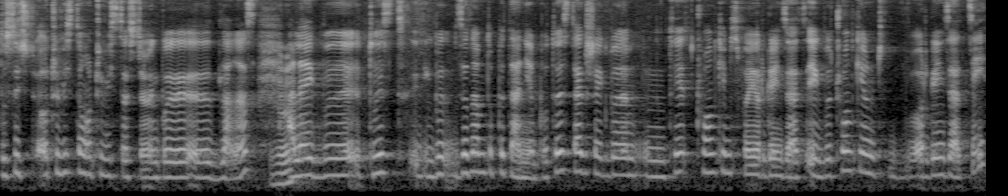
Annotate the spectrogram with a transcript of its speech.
dosyć oczywistą oczywistością jakby e, dla nas, Mhm. ale jakby to jest, jakby zadam to pytanie, bo to jest tak, że jakby mm, ty członkiem swojej organizacji, jakby członkiem organizacji e,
